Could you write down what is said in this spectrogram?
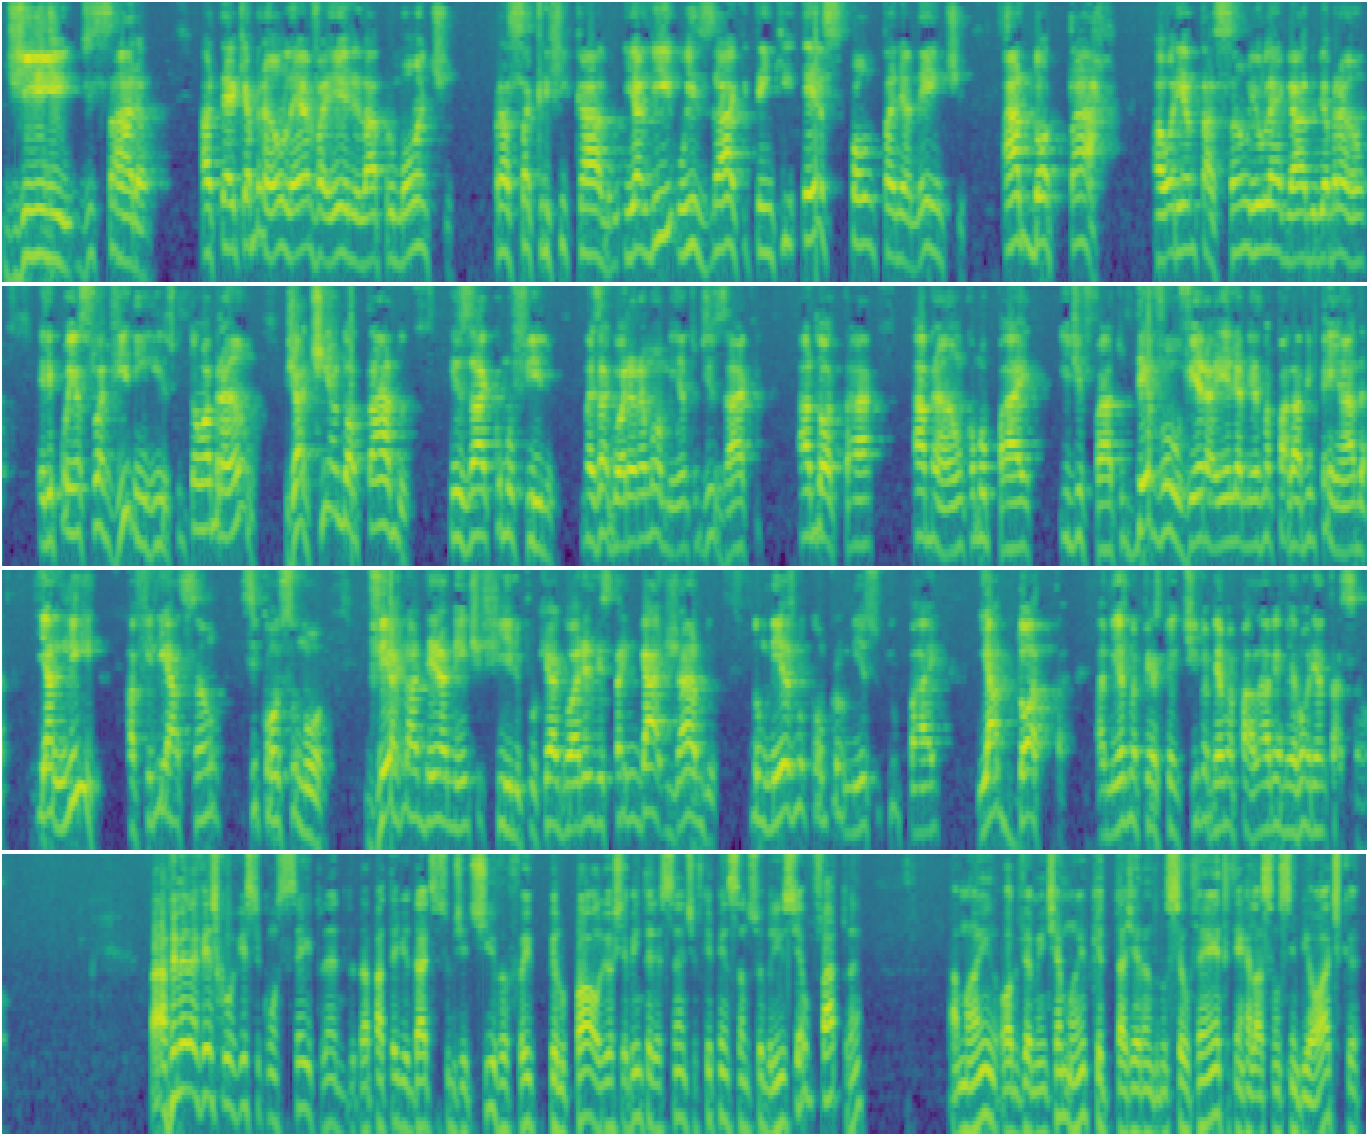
de, de Sara, até que Abraão leva ele lá para o monte para sacrificá-lo. E ali o Isaac tem que espontaneamente adotar a orientação e o legado de Abraão. Ele põe a sua vida em risco. Então, Abraão já tinha adotado Isaac como filho, mas agora era momento de Isaac adotar Abraão como pai e, de fato, devolver a ele a mesma palavra empenhada. E ali a filiação se consumou. Verdadeiramente filho, porque agora ele está engajado no mesmo compromisso que o pai e adota a mesma perspectiva, a mesma palavra e a mesma orientação. A primeira vez que eu ouvi esse conceito né, da paternidade subjetiva foi pelo Paulo, eu achei bem interessante, eu fiquei pensando sobre isso, e é um fato, né? A mãe, obviamente, é mãe, porque está gerando no seu ventre, tem a relação simbiótica.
